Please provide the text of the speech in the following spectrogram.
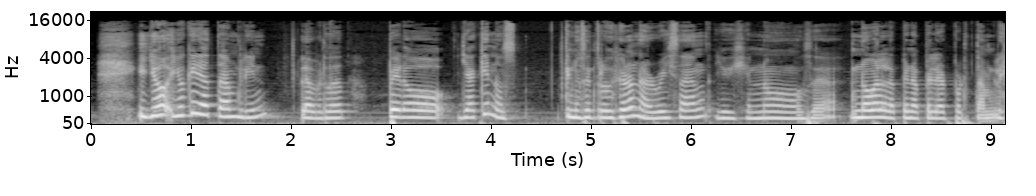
y yo, yo quería Tamlin, la verdad, pero ya que nos, que nos introdujeron a Rhysand, yo dije, no, o sea, no vale la pena pelear por Tamlin.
